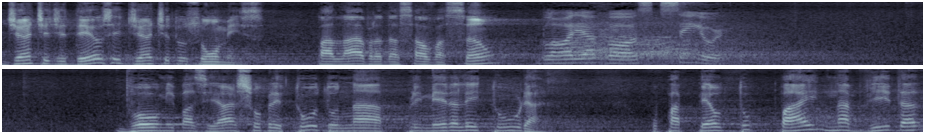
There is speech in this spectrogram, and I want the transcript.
diante de Deus e diante dos homens palavra da salvação. Glória a vós, Senhor. Vou me basear sobretudo na primeira leitura, o papel do pai na vida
